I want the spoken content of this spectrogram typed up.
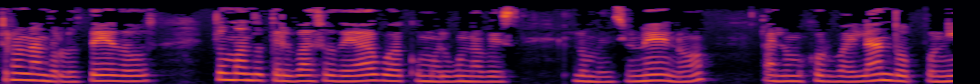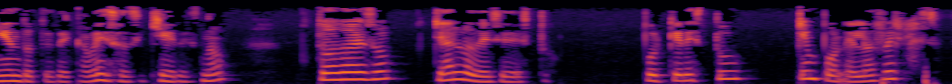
tronando los dedos, tomándote el vaso de agua como alguna vez lo mencioné, ¿no? A lo mejor bailando, poniéndote de cabeza si quieres, ¿no? Todo eso ya lo decides tú, porque eres tú quien pone las reglas.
